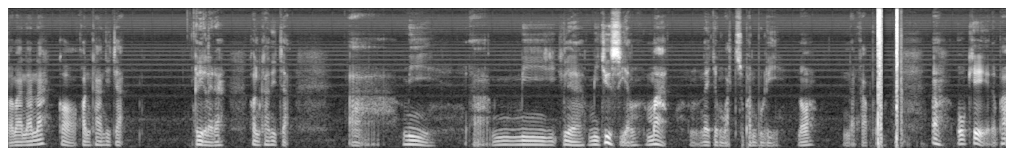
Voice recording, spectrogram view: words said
ประมาณนั้นนะก็ค่อนข้างที่จะเรียกอะไรนะค่อนข้างที่จะมีมีเรียมีชื่อเสียงมากในจังหวัดสุพรรณบุรีเนาะนะครับผมอะโอเคแล้วพระ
